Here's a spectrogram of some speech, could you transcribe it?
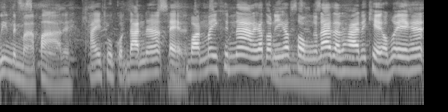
วิ่งเป็นหมาป่าเลยไทยถูกกดดันนะฮะแต่บอลไม่ขึ้นหน้าเลยครับตอนนี้ครับส่งกันได้แต่ทายในเขตของตัวเองฮะ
